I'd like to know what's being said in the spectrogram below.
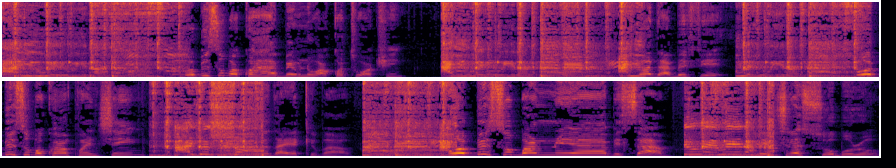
Are? Obi subo kwa ha be no a cotton watching. Are you be fear? Obi subo kwa punching. Are you sure that I kebab? Obi subo near bisab. Metre soboro.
